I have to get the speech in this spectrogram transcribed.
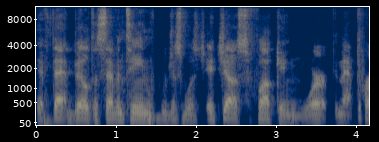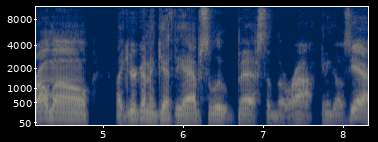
if that build to 17 just was it just fucking worked. And that promo, like you're gonna get the absolute best of the rock. And he goes, Yeah,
